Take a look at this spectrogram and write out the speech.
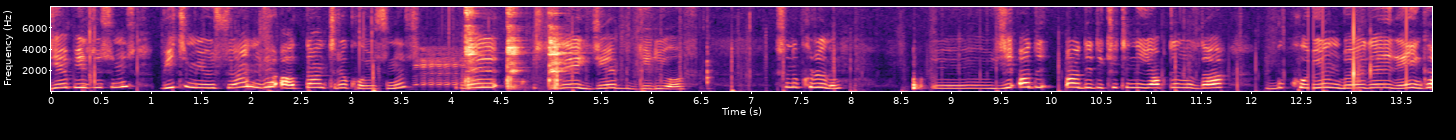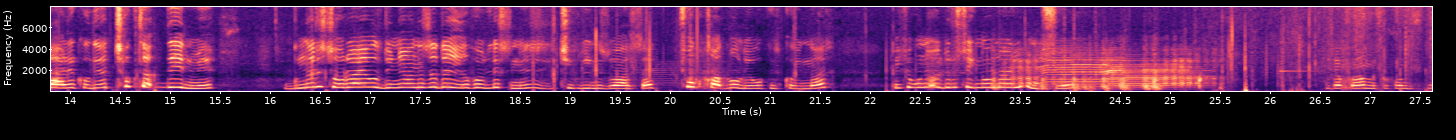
Jeb yazıyorsunuz. Bitmiyor şu an ve alttan tıra koyuyorsunuz. Ve size jeb geliyor. Şunu kıralım. Ee, ad, ad etiketini yaptığınızda bu koyun böyle rengarenk oluyor. Çok tatlı değil mi? Bunları survival dünyanıza da yapabilirsiniz. Çiftliğiniz varsa. Çok tatlı oluyor bakın koyunlar. Peki bunu öldürürsek normal yok mu düşüyor? Bir dakika mikrofon düştü.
